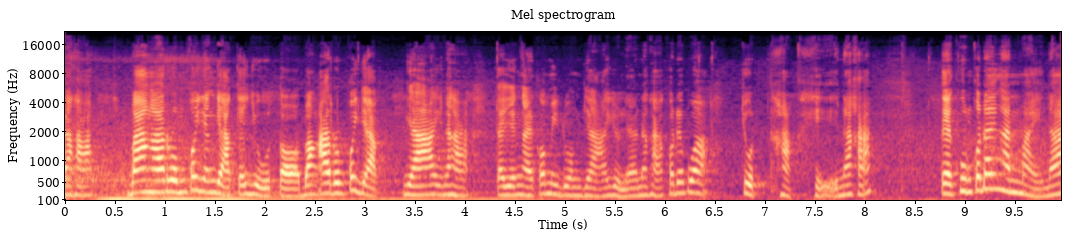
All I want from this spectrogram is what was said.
นะคะ บางอารมณ์ก็ยังอยากจะอยู่ต่อ บางอารมณ์ก็อยากย้ายนะคะ แต่ยังไงก็มีดวงย้ายอยู่แล้วนะคะเขาเรียกว่าจุดหักเหนะคะ แต่คุณก็ได้งานใหม่นะ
